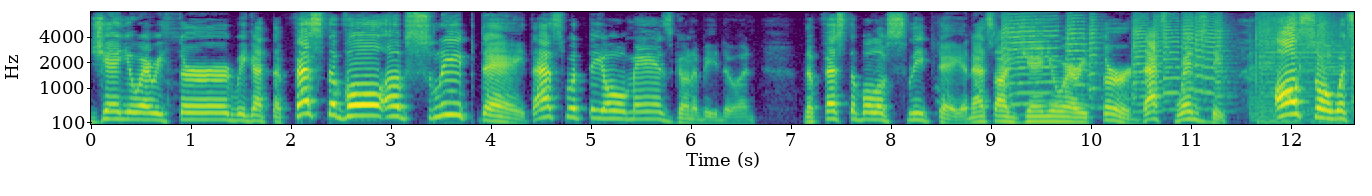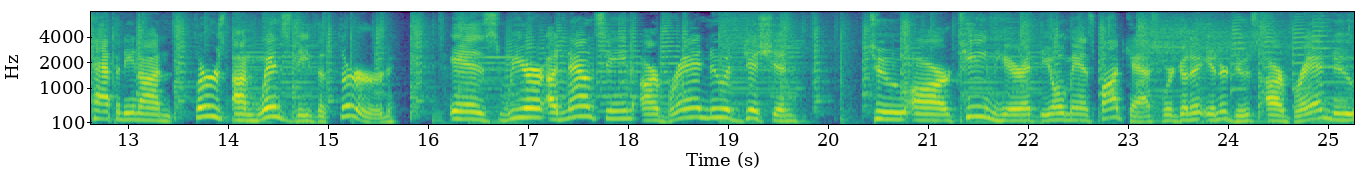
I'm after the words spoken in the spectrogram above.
January 3rd, we got the Festival of Sleep Day. That's what the old man's going to be doing. The Festival of Sleep Day, and that's on January 3rd. That's Wednesday. Also, what's happening on Thursday, on Wednesday, the 3rd, is we are announcing our brand new edition to our team here at the Old Man's Podcast, we're going to introduce our brand new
